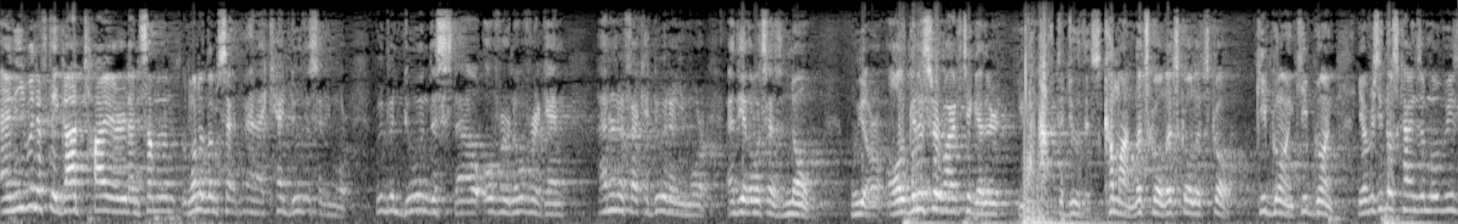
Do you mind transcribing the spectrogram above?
And even if they got tired and some of them, one of them said, man, I can't do this anymore. We've been doing this now over and over again. I don't know if I can do it anymore. And the other one says, no, We are all going to survive together. You have to do this. Come on, let's go, let's go, let's go. Keep going, keep going. You ever seen those kinds of movies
